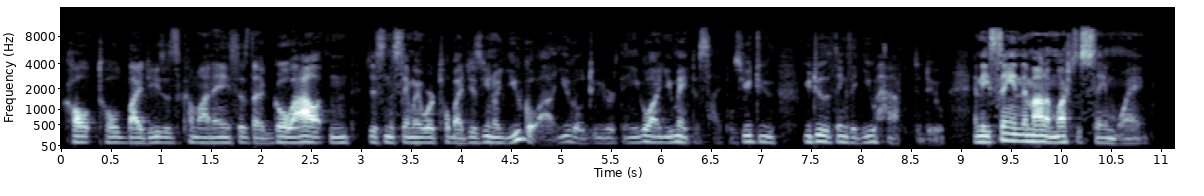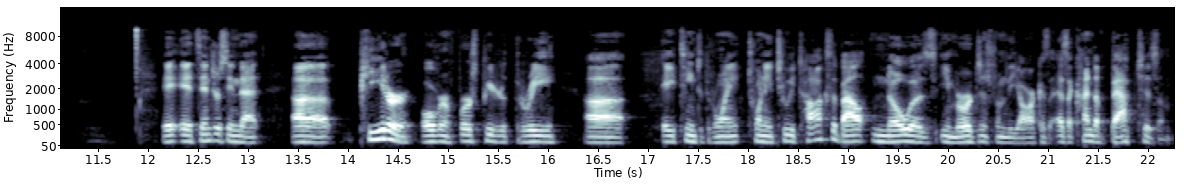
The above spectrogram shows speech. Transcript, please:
called, told by Jesus to come on in. He says that go out, and just in the same way we're told by Jesus, you know, you go out, you go do your thing, you go out, you make disciples, you do you do the things that you have to do. And he's saying them out in much the same way. It, it's interesting that uh, Peter over in 1 Peter three. Uh, 18 to 20, 22, he talks about Noah's emergence from the ark as, as a kind of baptism,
